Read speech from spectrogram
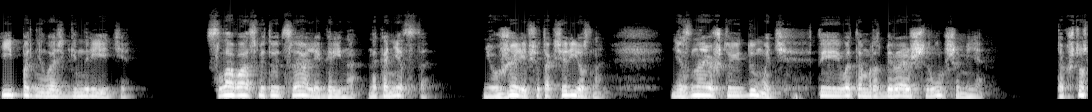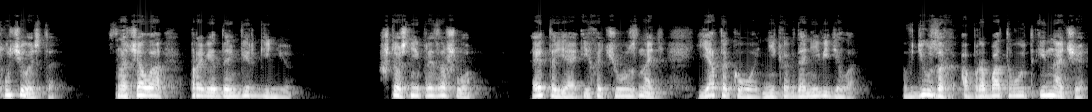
и поднялась к Генриете. «Слава святой Циале, Грина, наконец-то! Неужели все так серьезно? Не знаю, что и думать, ты в этом разбираешься лучше меня. Так что случилось-то? Сначала проведаем Виргинию. Что с ней произошло? Это я и хочу узнать. Я такого никогда не видела. В дюзах обрабатывают иначе,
